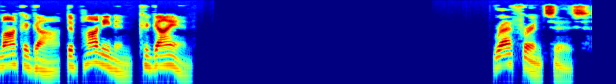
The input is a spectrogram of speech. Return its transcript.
Makaga, Dapaninan, Cagayan. References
